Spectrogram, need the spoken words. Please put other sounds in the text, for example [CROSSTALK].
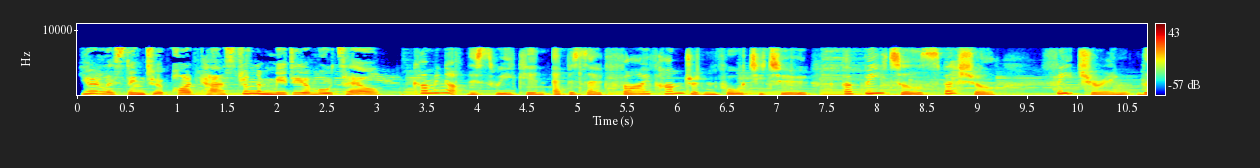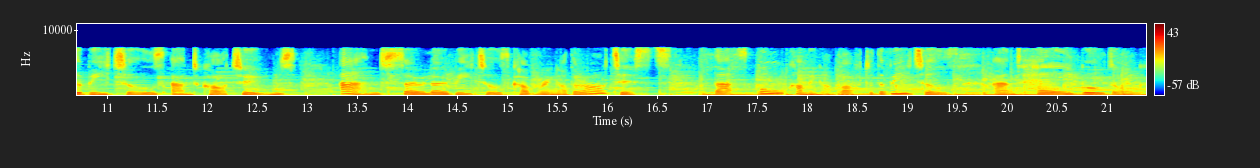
You're listening to a podcast from the Media Motel. Coming up this week in episode 542, a Beatles special featuring the Beatles and cartoons and solo Beatles covering other artists. That's all coming up after the Beatles and Hey Bulldog.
